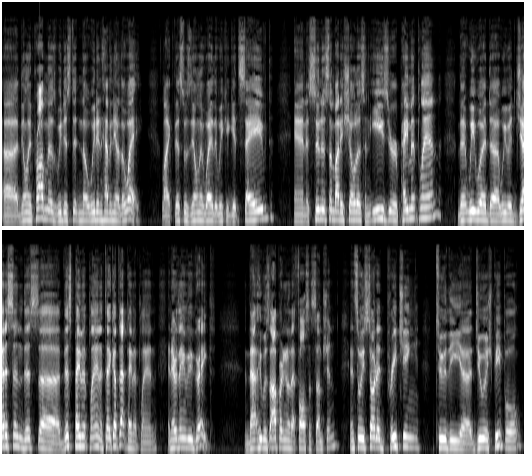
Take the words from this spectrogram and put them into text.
Uh, the only problem is we just didn't know we didn't have any other way. Like this was the only way that we could get saved. And as soon as somebody showed us an easier payment plan, that we would uh, we would jettison this uh, this payment plan and take up that payment plan, and everything would be great. And that he was operating on that false assumption, and so he started preaching to the uh, Jewish people.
